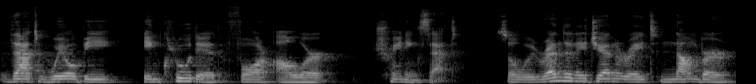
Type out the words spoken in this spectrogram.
that will be included for our training set. So we randomly generate number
